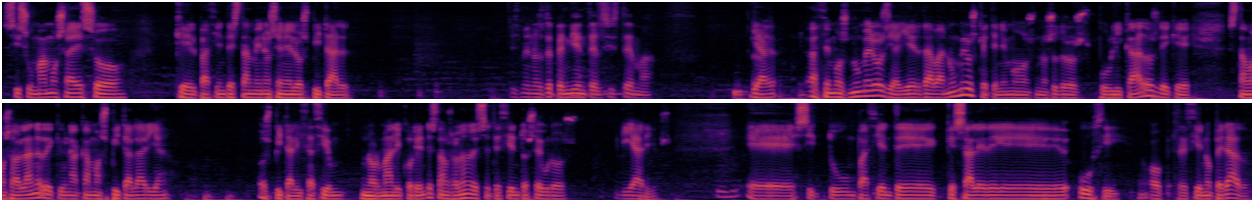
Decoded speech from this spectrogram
Si sumamos a eso que el paciente está menos en el hospital, Es menos dependiente del sistema. ya hacemos números y ayer daba números que tenemos nosotros publicados de que estamos hablando de que una cama hospitalaria, hospitalización normal y corriente, estamos hablando de 700 euros diarios. Eh, si tú, un paciente que sale de UCI o recién operado,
